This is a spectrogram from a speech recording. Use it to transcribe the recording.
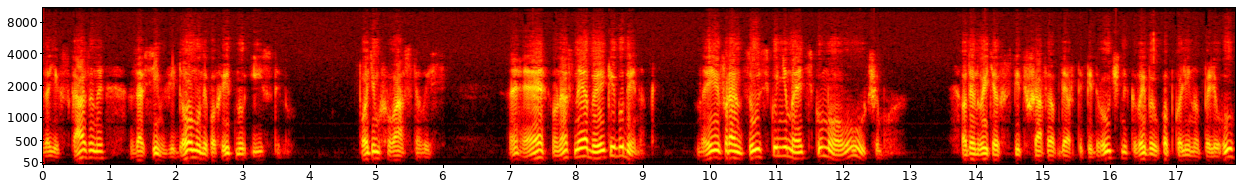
за їх сказане, за всім відому непохитну істину. Потім хвастались. Еге, у нас неабиякий будинок. Ми французьку німецьку мову учимо. Один витяг з-під шафи обдертий підручник, вибив об коліно пелюгу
